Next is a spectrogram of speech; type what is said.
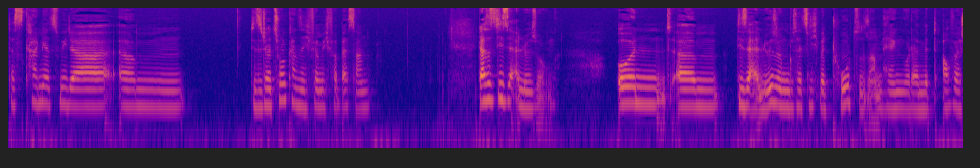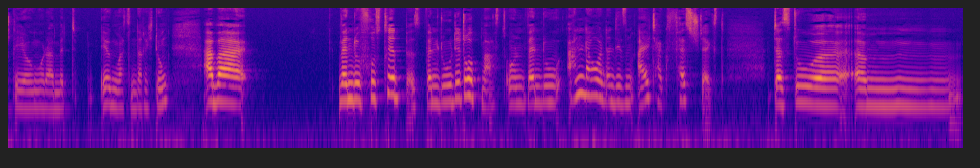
das kann jetzt wieder, ähm, die Situation kann sich für mich verbessern. Das ist diese Erlösung. Und ähm, diese Erlösung muss jetzt nicht mit Tod zusammenhängen oder mit Auferstehung oder mit irgendwas in der Richtung. Aber wenn du frustriert bist, wenn du dir Druck machst und wenn du andauernd an diesem Alltag feststeckst, dass du ähm,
